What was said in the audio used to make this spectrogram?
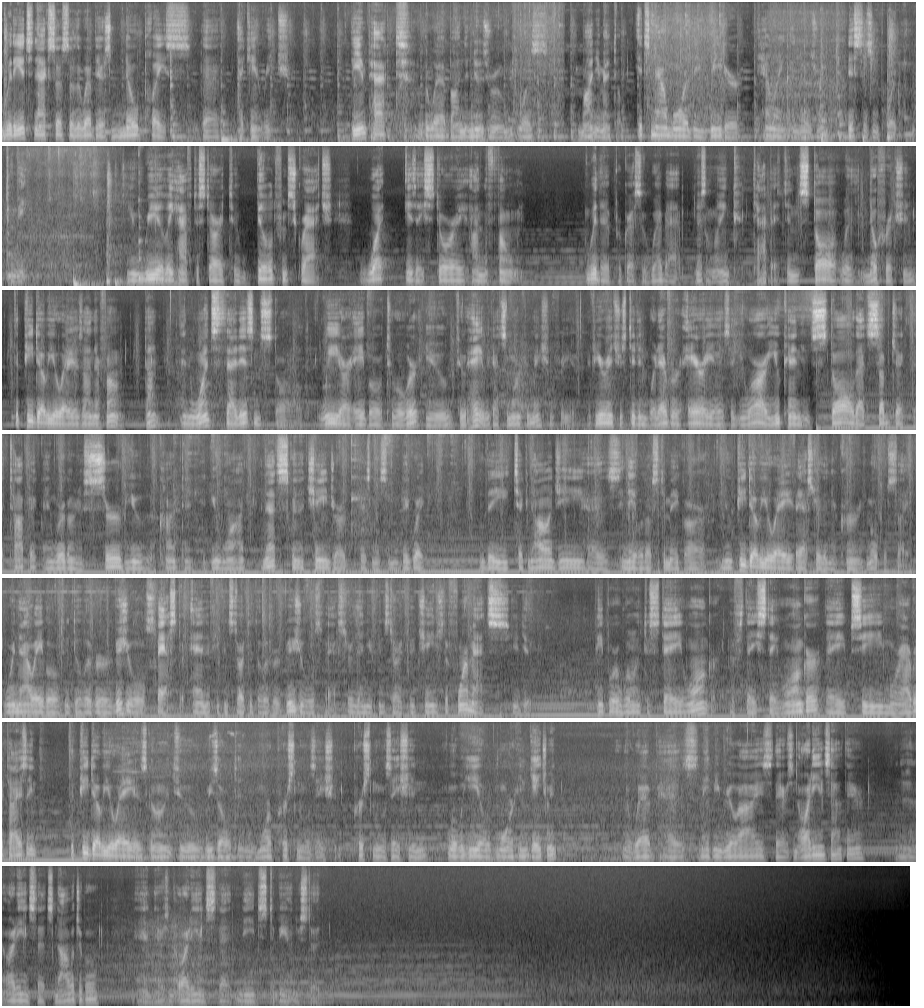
With the instant access of the web, there's no place that I can't reach. The impact of the web on the newsroom was monumental. It's now more the reader telling the newsroom, this is important to me. You really have to start to build from scratch what is a story on the phone. With a Progressive Web app, there's a link, tap it, install it with no friction. The PWA is on their phone, done. And once that is installed, we are able to alert you to, hey, we got some more information for you. If you're interested in whatever areas that you are, you can install that subject, that topic, and we're going to serve you the content that you want. And that's going to change our business in a big way. The technology has enabled us to make our new PWA faster than our current mobile site. We're now able to deliver visuals faster. And if you can start to deliver visuals faster, then you can start to change the formats you do. People are willing to stay longer. If they stay longer, they see more advertising. The PWA is going to result in more personalization. Personalization will yield more engagement the web has made me realize there's an audience out there, and there's an audience that's knowledgeable, and there's an audience that needs to be understood.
